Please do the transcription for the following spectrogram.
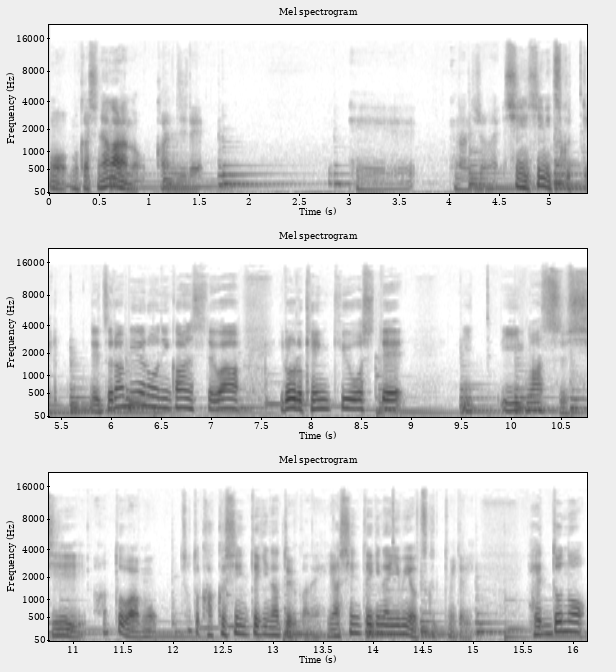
もう昔ながらの感じで、えー、なんでしょうね真摯に作っている。でズラビエロに関してはいろいろ研究をしていますしあとはもうちょっと革新的なというかね野心的な弓を作ってみたりヘッドの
